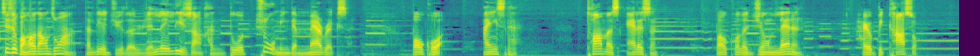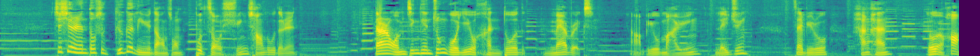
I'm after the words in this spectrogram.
这支广告当中啊，他列举了人类历史上很多著名的 mavericks，包括爱因斯坦、Thomas Edison。包括了 John Lennon，还有 Picasso，这些人都是各个领域当中不走寻常路的人。当然，我们今天中国也有很多的 Mavericks 啊，比如马云、雷军，再比如韩寒、罗永浩。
